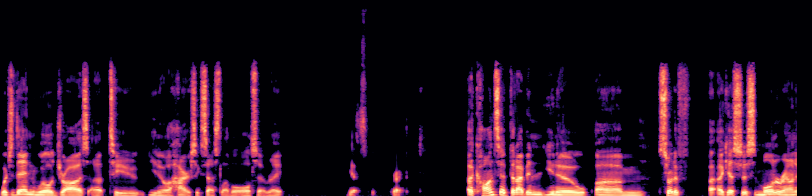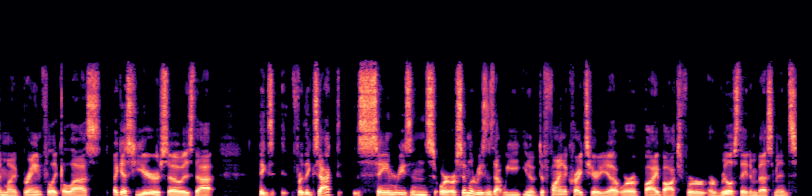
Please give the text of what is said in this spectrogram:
which then will draw us up to you know a higher success level also right? Yes correct a concept that I've been, you know, um, sort of, I guess, just mulling around in my brain for like the last, I guess, year or so is that ex- for the exact same reasons or, or, similar reasons that we, you know, define a criteria or a buy box for our real estate investments,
